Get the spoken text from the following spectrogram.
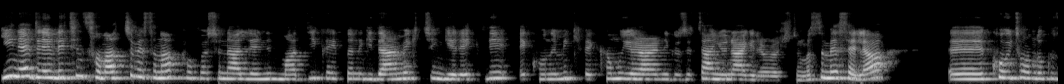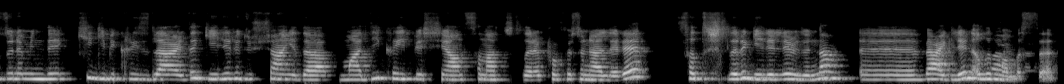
Yine devletin sanatçı ve sanat profesyonellerinin maddi kayıplarını gidermek için gerekli ekonomik ve kamu yararını gözeten yönergeler oluşturması. Mesela Covid-19 dönemindeki gibi krizlerde geliri düşen ya da maddi kayıp yaşayan sanatçılara, profesyonellere satışları gelirler üzerinden e, vergilerin alınmaması. Evet,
